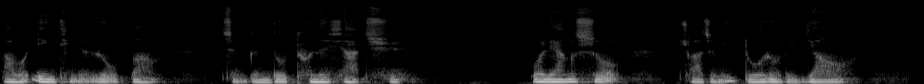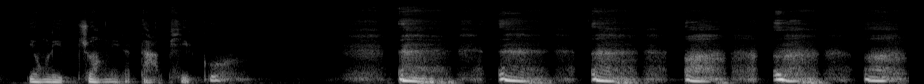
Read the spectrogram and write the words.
把我硬挺的肉棒整根都吞了下去。我两手抓着你多肉的腰，用力撞你的大屁股。嗯嗯嗯啊嗯啊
